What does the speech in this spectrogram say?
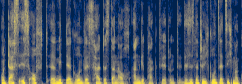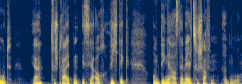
Und das ist oft äh, mit der Grund, weshalb das dann auch angepackt wird. Und das ist natürlich grundsätzlich mal gut. Ja, zu streiten ist ja auch wichtig, um Dinge aus der Welt zu schaffen irgendwo.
